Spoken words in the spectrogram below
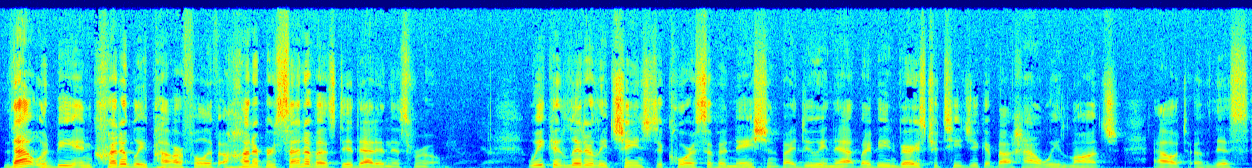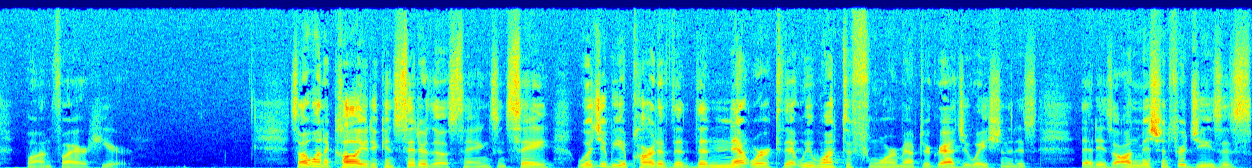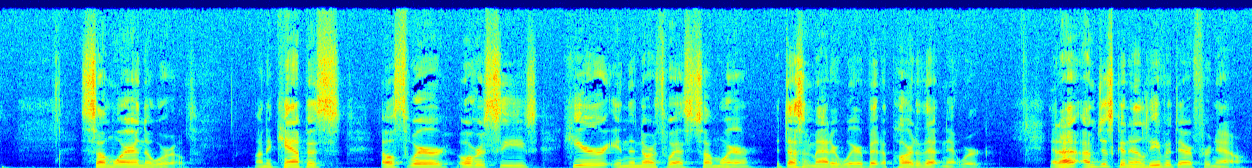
That would be incredibly powerful if 100% of us did that in this room. We could literally change the course of a nation by doing that, by being very strategic about how we launch out of this bonfire here. So I want to call you to consider those things and say, would you be a part of the, the network that we want to form after graduation that is that is on mission for Jesus somewhere in the world, on a campus, elsewhere, overseas, here in the Northwest, somewhere. It doesn't matter where, but a part of that network. And I, am just going to leave it there for now.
